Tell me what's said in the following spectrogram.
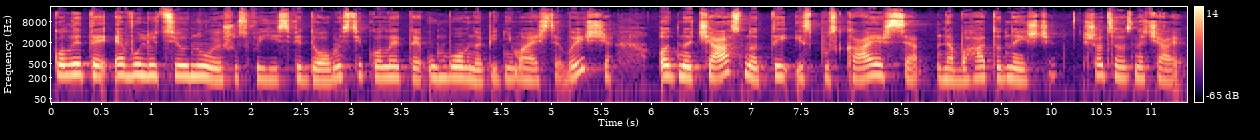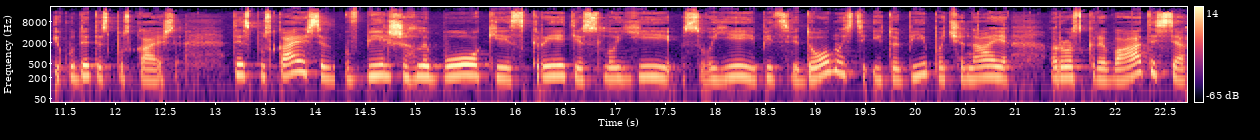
Коли ти еволюціонуєш у своїй свідомості, коли ти умовно піднімаєшся вище, одночасно ти і спускаєшся набагато нижче. Що це означає і куди ти спускаєшся? Ти спускаєшся в більш глибокі, скриті слої своєї підсвідомості, і тобі починає розкриватися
